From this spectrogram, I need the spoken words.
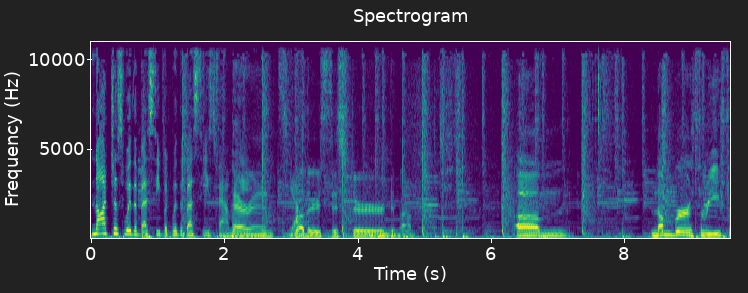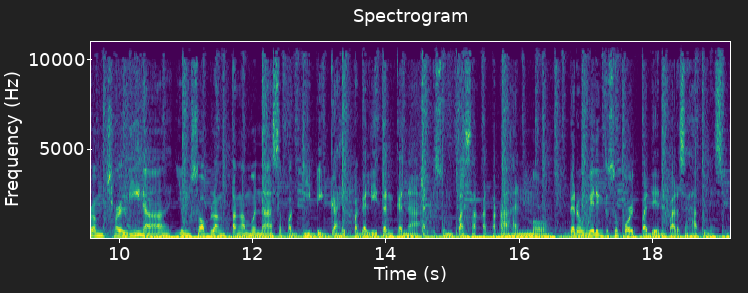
not just with the bestie but with the bestie's family. Parents, Yeah. brothers, sister, mm-hmm. diba? Um, number three from Charlina, yung sobrang tanga mo na sa pag-ibig kahit pagalitan ka na at isumpa sa katangahan mo pero willing to support pa din para sa happiness mo.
